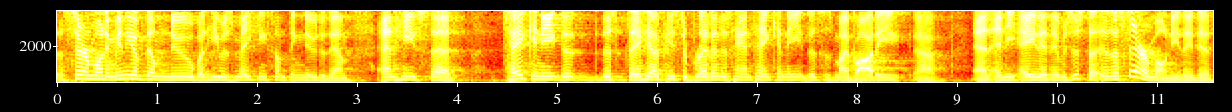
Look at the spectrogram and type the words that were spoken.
a ceremony many of them knew, but he was making something new to them. And he said, Take and eat. This, they had a piece of bread in his hand. Take and eat. This is my body. Uh, and, and he ate it. And it was just a, it was a ceremony they did.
